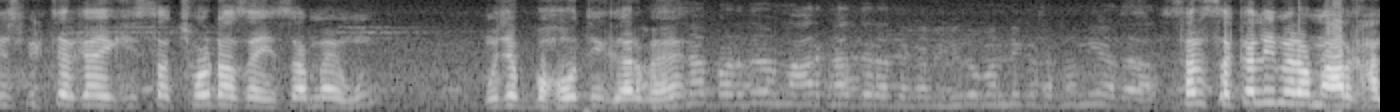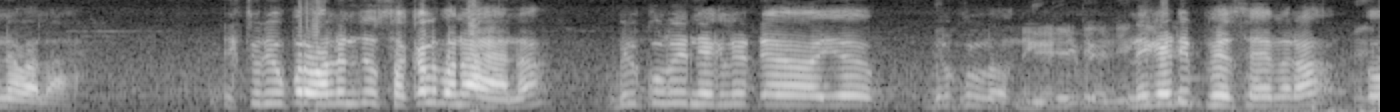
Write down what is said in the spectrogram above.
इस पिक्चर का एक हिस्सा छोटा सा हिस्सा मैं हूँ। मुझे बहुत ही गर्व है। हमेशा पर्दे में मार खाते रहते हैं। कभी हीरो बनने का सपना नहीं आता सर सकल ही मेरा मार खाने वाला है। एक्चुअली ऊपर वाले ने जो शकल बनाया है ना बिल्कुल भी नेगलेक्ट ये बिल्कुल नेगेटिव फेस है मेरा तो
